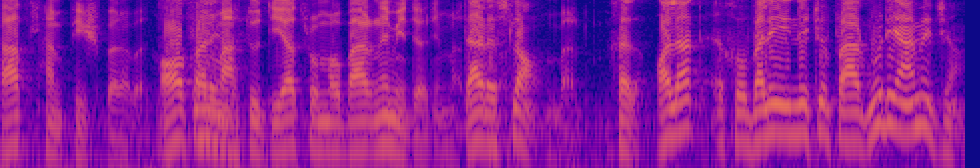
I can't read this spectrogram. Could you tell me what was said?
قتل هم پیش برود. آفرین. محدودیت رو ما بر نمیداریم. در اسلام. بله. خیلی. حالا خب ولی اینه که فرمودی همه جان.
